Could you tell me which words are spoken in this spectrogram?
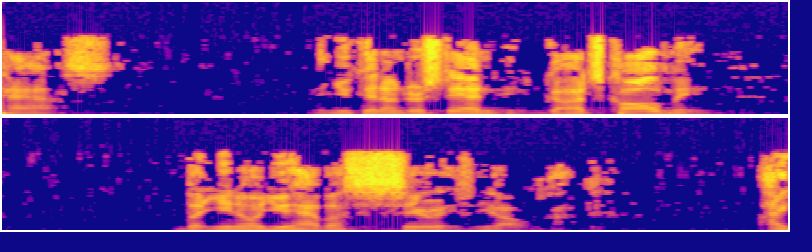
tasks. And you can understand God's called me. But you know, you have a serious, you know, I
